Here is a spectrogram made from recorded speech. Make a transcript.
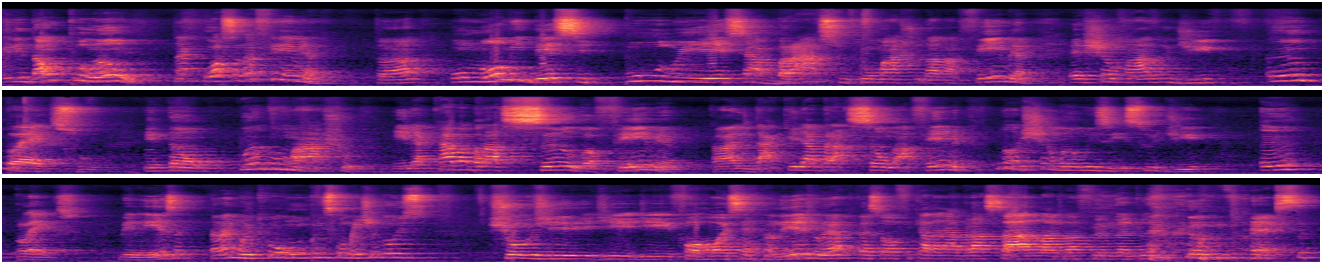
ele dá um pulão na costa da fêmea. Tá? O nome desse pulo e esse abraço que o macho dá na fêmea é chamado de amplexo. Então, quando o macho ele acaba abraçando a fêmea, tá? ele dá aquele abração na fêmea, nós chamamos isso de amplexo. Beleza? Então é muito comum, principalmente nos shows de, de, de forró e sertanejo, né? O pessoal fica lá abraçado lá pra frente daquele amplexo.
